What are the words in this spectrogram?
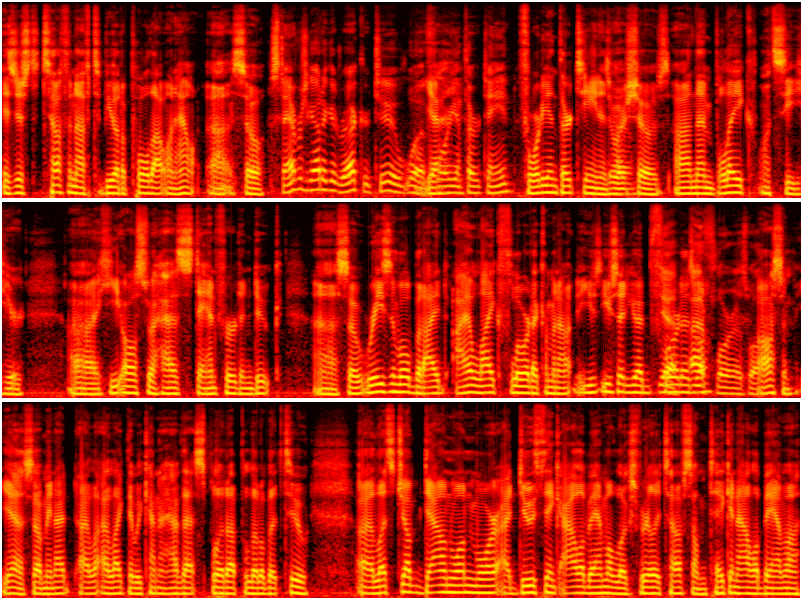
is just tough enough to be able to pull that one out. Uh, so Stanford's got a good record too. What Yeah. forty and thirteen? 40 and 13 is what it shows. Uh, and then Blake, let's see here. Uh, he also has Stanford and Duke. Uh, so reasonable, but I I like Florida coming out. You, you said you had Florida Yeah, as I well? had Florida as well. Awesome. Yeah. So, I mean, I, I, I like that we kind of have that split up a little bit too. Uh, let's jump down one more. I do think Alabama looks really tough, so I'm taking Alabama.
